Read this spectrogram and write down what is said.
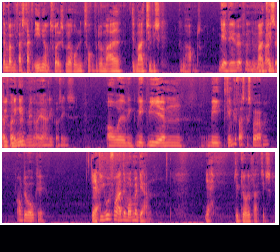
Den var vi faktisk ret enige om, tror jeg, det skulle være rundetårn, for det var meget, det er meget typisk københavnsk. Ja, det er i hvert fald en meget, meget kendt bygning, ikke? bygning, og ja, lige præcis. Og øh, vi, vi, vi, øh, vi glemte faktisk at spørge dem, om det var okay. Ja. Vi gik ud fra, at det måtte man gerne. Det gjorde vi faktisk.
